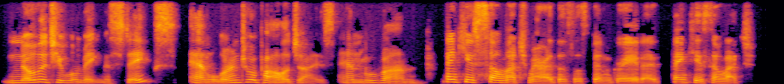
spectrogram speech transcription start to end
know that you will make mistakes and learn to apologize and move on. Thank you so much, Mara. This has been great. I thank you so much.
